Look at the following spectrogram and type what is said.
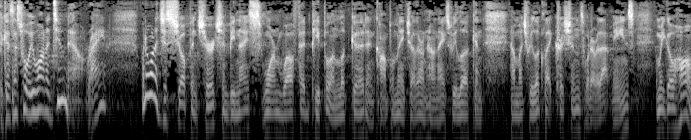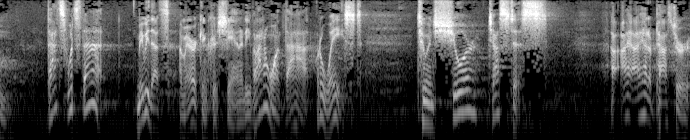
Because that's what we want to do now, right? We don't want to just show up in church and be nice, warm, well-fed people and look good and compliment each other on how nice we look and how much we look like Christians, whatever that means, and we go home. That's, what's that? Maybe that's American Christianity, but I don't want that. What a waste to ensure justice. I, I, had a pastor,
